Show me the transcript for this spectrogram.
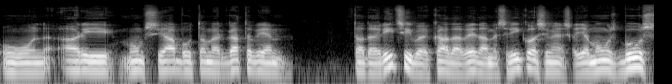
un arī mums jābūt tomēr gataviem tādai rīcībai, kādā veidā mēs rīkosimies. Ja mums būs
